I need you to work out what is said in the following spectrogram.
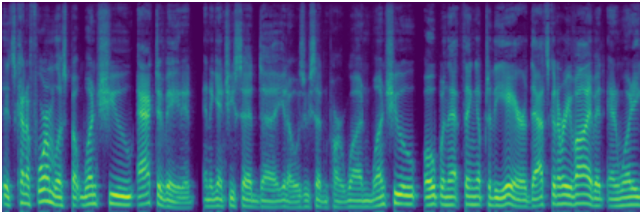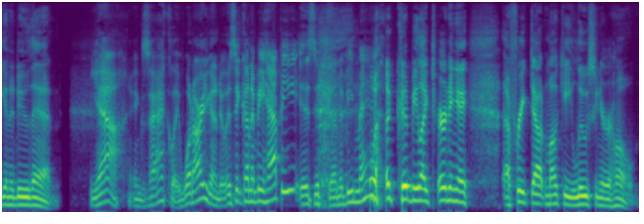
It's kind of formless, but once you activate it, and again, she said, uh, you know, as we said in part one, once you open that thing up to the air, that's going to revive it. And what are you going to do then? Yeah, exactly. What are you going to do? Is it going to be happy? Is it going to be mad? Well, it could be like turning a, a freaked out monkey loose in your home.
